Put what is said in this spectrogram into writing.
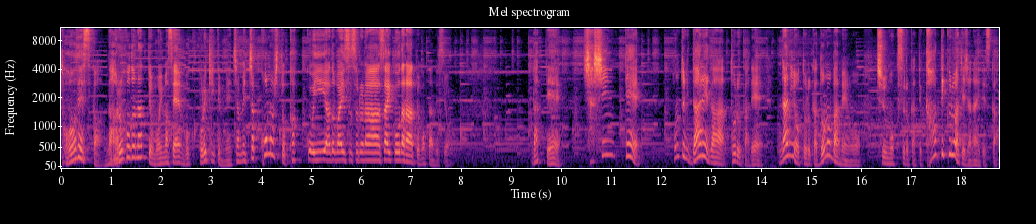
どうですか？なるほどなって思いません？僕これ聞いてめちゃめちゃこの人かっこいいアドバイスするな最高だなって思ったんですよ。だって写真って本当に誰が撮るかで何を撮るかどの場面を注目するかって変わってくるわけじゃないですか。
